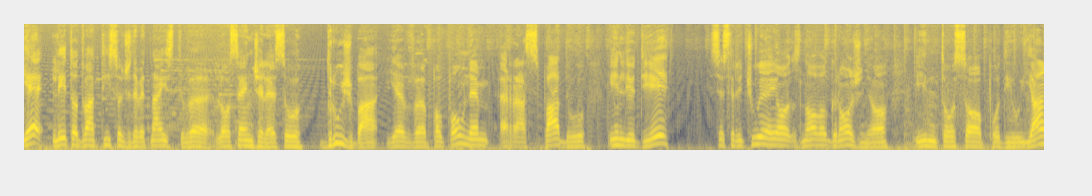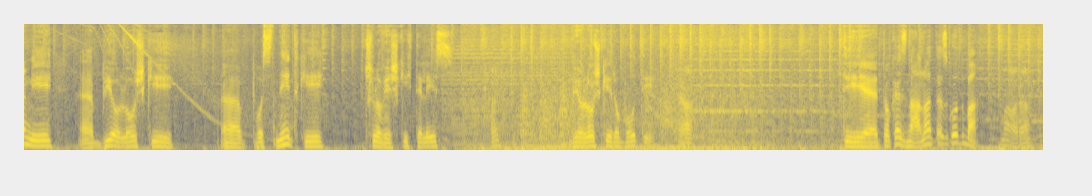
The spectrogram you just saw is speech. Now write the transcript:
Je leto 2019 v Los Angelesu, družba je v popolnem razpadu in ljudje se srečujejo z novo grožnjo, in to so podivjani eh, biološki eh, posnetki človeških teles, biološki roboti. Ja. Ti je to kaj znano, ta zgodba? Malo.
